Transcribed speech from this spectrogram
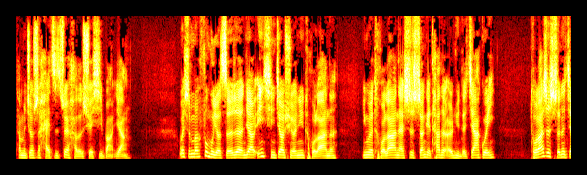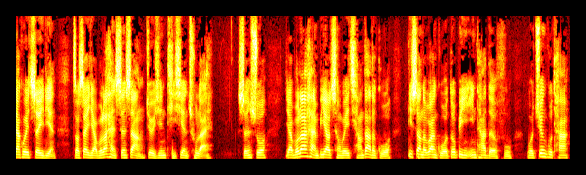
他们就是孩子最好的学习榜样。为什么父母有责任要殷勤教训儿女妥拉呢？因为妥拉乃是神给他的儿女的家规。妥拉是神的家规，这一点早在亚伯拉罕身上就已经体现出来。神说：“亚伯拉罕必要成为强大的国，地上的万国都必因他得福。我眷顾他。”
